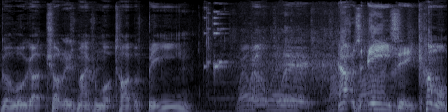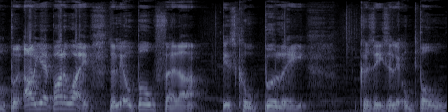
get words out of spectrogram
Good. What we got? Chocolate is made from what type of bean? Well played. That was easy. Come on, but oh yeah. By the way, the little ball fella is called Bully because he's a little ball.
